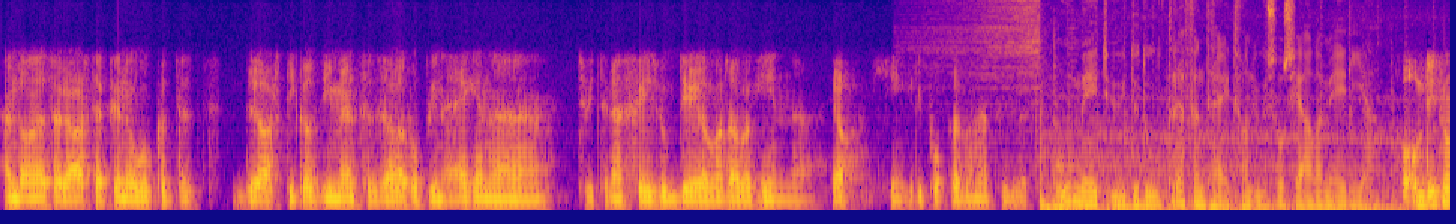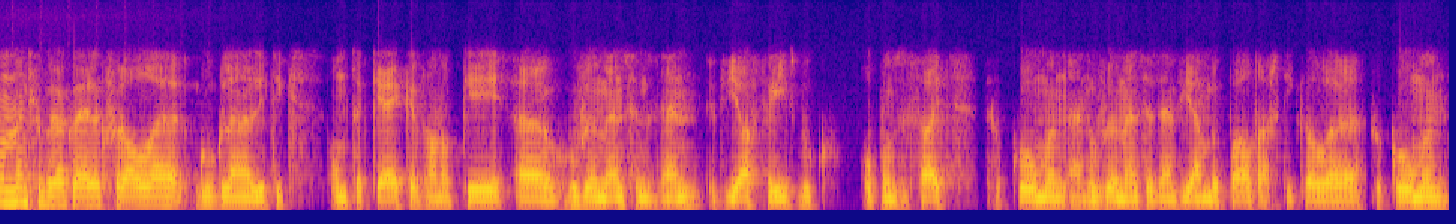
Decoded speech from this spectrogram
En dan uiteraard heb je nog ook het, de artikels die mensen zelf op hun eigen Twitter en Facebook delen, waar dat we geen, ja, geen grip op hebben natuurlijk. Hoe meet u de doeltreffendheid van uw sociale media? Op dit moment gebruiken we eigenlijk vooral eh, Google Analytics om te kijken van oké, eh, hoeveel mensen zijn via Facebook op onze site gekomen en hoeveel mensen zijn via een bepaald artikel eh, gekomen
